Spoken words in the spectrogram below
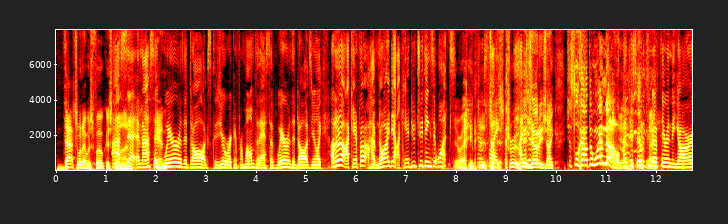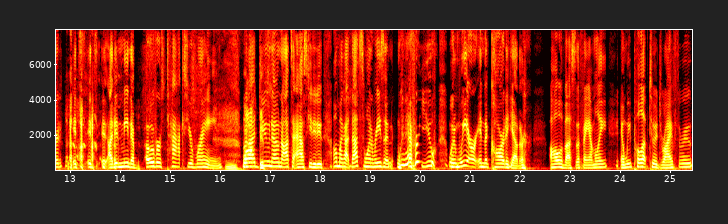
that's what I was focused on. I on. said, and I said, And- "Where are the dogs?" Because you're working from home today. I said, "Where are the dogs?" And you're like, "I don't know. I can't. I have no idea. I can't do two things at once." Right. And it's like, It's true. I and just, Jody's like, just look out the window. I just wanted to know if they're in the yard. It's, it's. It, I didn't mean to overtax your brain, but Mm. Well, I do if- know not to ask you to do. Oh my God, that's one reason. Whenever you, when we are in the car together, all of us, the family, and we pull up to a drive-through,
